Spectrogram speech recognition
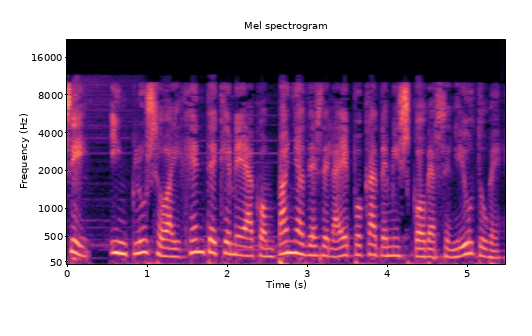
Sí, incluso hay gente que me acompaña desde la época de mis covers en YouTube.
